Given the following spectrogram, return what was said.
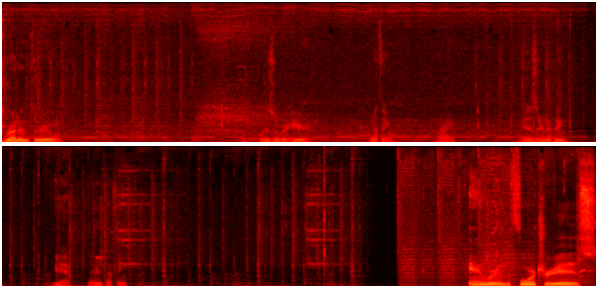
Running through. What is over here? Nothing. Alright. Is there nothing? Yeah, there's nothing. And we're in the fortress.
